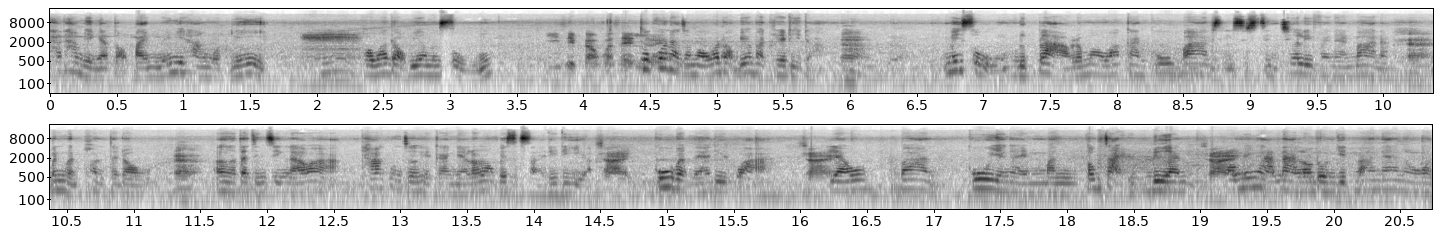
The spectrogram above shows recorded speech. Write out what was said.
ถ้าทำอย่างเงี้ยต่อไปมันไม่มีทางหมดหนี้ อืมเพราะว่าดอกเบี้ยมันสูง ยี่สิบเก้าเปอร์เซ็นต์ทุกคนอาจจะมองว่าดอกเบี้ยบัตรเครดิตอะอ่า ไม่สูงหรือเปล่าแล้วมองว่าการกู้บ้านสินเชื่อรีไฟแนนซ์บ้านอะอ่ามั มันเหมือนผ่อนแต่ดอกอ่าเออแต่จริง ๆ แล้วอะถ้าคุณเจอเหตุการณ์เนี้ยแล้วลองไปศึกษาดีๆอะใช่กู้แบบเนี้ยดีกว่า ใช่ แล้วบ้านกู้ยังไงมันต้องจ่ายทุกเดือน ใช่ เพราะไม่งั้นน่ะเราโดนยึดบ้านแน่นอน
